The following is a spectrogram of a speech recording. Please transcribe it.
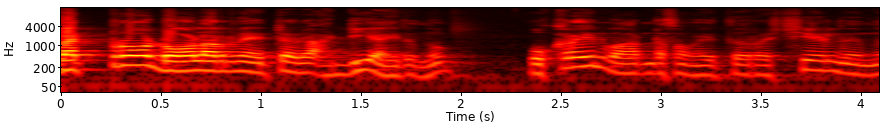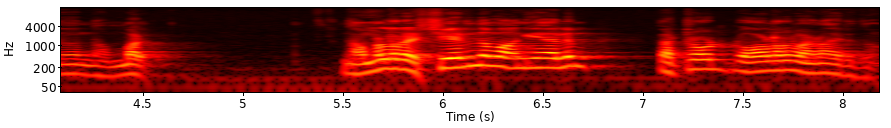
പെട്രോ ഡോളറിന് ഏറ്റവും ഒരു അടിയായിരുന്നു ഉക്രൈൻ വാറിന്റെ സമയത്ത് റഷ്യയിൽ നിന്ന് നമ്മൾ. നമ്മൾ റഷ്യയിൽ നിന്ന് വാങ്ങിയാലും പെട്രോൾ ഡോളർ വേണമായിരുന്നു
